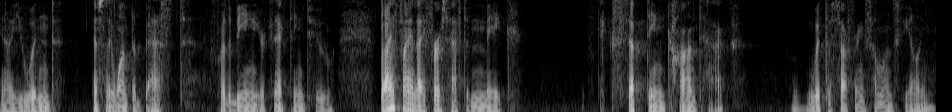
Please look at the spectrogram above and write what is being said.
you know, you wouldn't necessarily want the best for the being you're connecting to. But I find I first have to make accepting contact with the suffering someone's feeling.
